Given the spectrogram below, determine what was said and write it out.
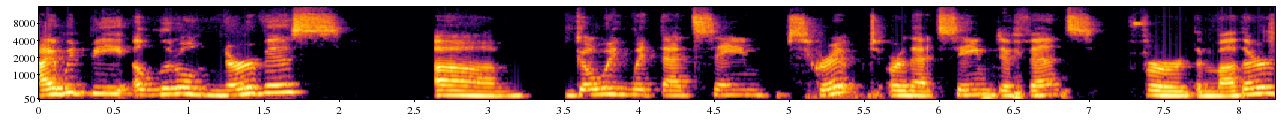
I would be a little nervous um, going with that same script or that same defense for the mother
